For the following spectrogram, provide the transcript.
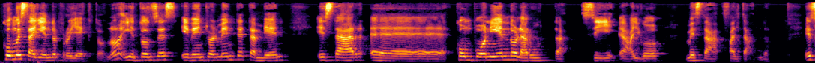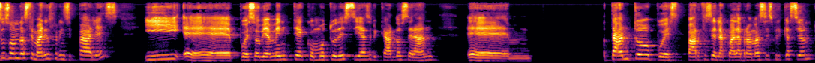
cómo está yendo el proyecto, ¿no? Y entonces, eventualmente también estar eh, componiendo la ruta, si algo me está faltando. Esos son los temarios principales y eh, pues obviamente, como tú decías, Ricardo, serán em, tanto pues partes en la cual habrá más explicación,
